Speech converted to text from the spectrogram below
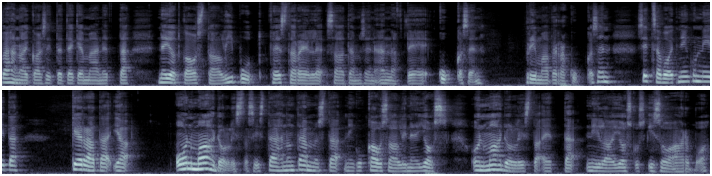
vähän aikaa sitten tekemään, että ne, jotka ostaa liput festareille, saa tämmöisen NFT-kukkasen, Primavera-kukkasen. Sitten sä voit niinku niitä kerätä ja on mahdollista, siis tämähän on tämmöistä niin kuin kausaalinen jos, on mahdollista, että niillä on joskus iso arvoa.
